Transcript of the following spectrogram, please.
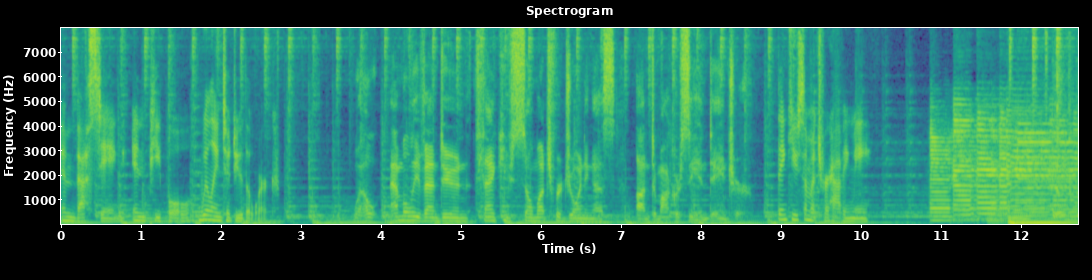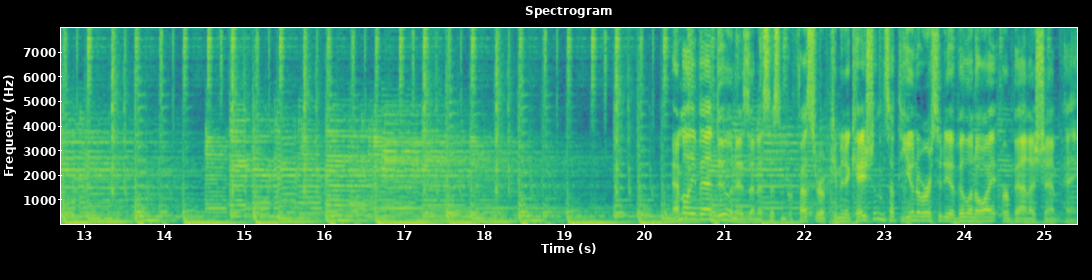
investing in people willing to do the work. Well, Emily Van Duyn, thank you so much for joining us on Democracy in Danger. Thank you so much for having me. Emily Van Duyn is an assistant professor of communications at the University of Illinois Urbana Champaign.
